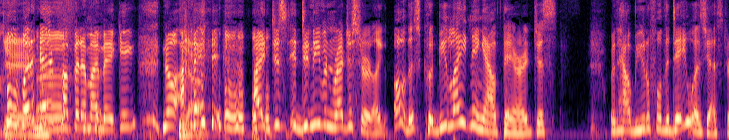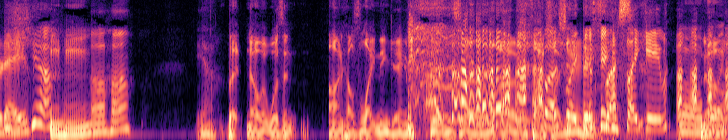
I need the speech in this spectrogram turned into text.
flashlight what game. other puppet am I making? No, I, I just it didn't even register. Like, oh, this could be lightning out there. It just with how beautiful the day was yesterday. Yeah. Mm-hmm. Uh huh. Yeah. But no, it wasn't on Hell's Lightning game. It was uh, uh, flashlight, Flashlight game. game. Flashlight game. Oh, no,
